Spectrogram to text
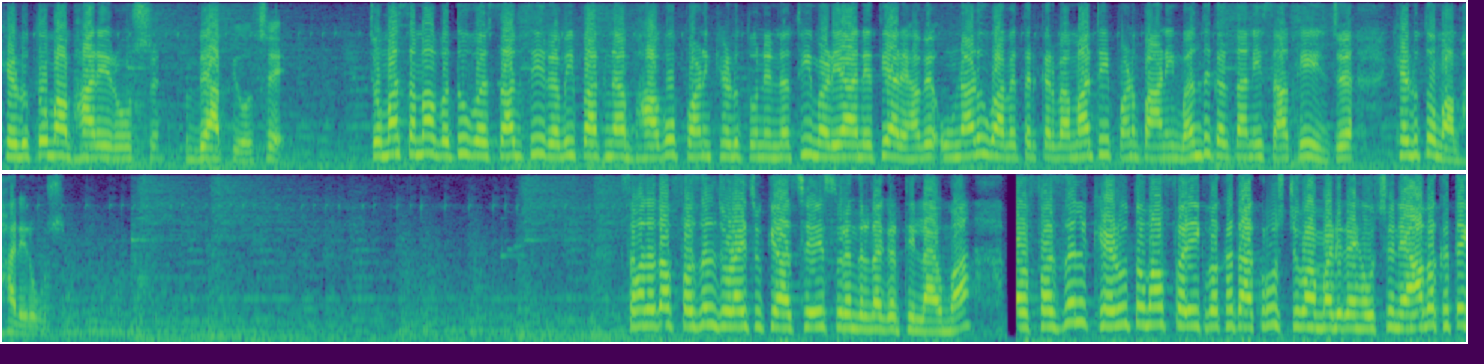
ખેડૂતોમાં ભારે રોષ વ્યાપ્યો છે. ચોમાસામાં વધુ વરસાદથી રવિ પાકના ભાવો પણ ખેડૂતોને નથી મળ્યા અને ત્યારે હવે ઉનાળુ વાવેતર કરવા માટે પણ પાણી બંધ કરતાની સાથે જ ખેડૂતોમાં ભારે રોષ. સંવાદદાતા ફઝલ જોડાઈ ચૂક્યા છે સુરેન્દ્રનગરથી લાઈવમાં. ફઝલ ખેડૂતોમાં ફરી એક વખત આક્રોશ જોવા મળી રહ્યો છે અને આ વખતે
